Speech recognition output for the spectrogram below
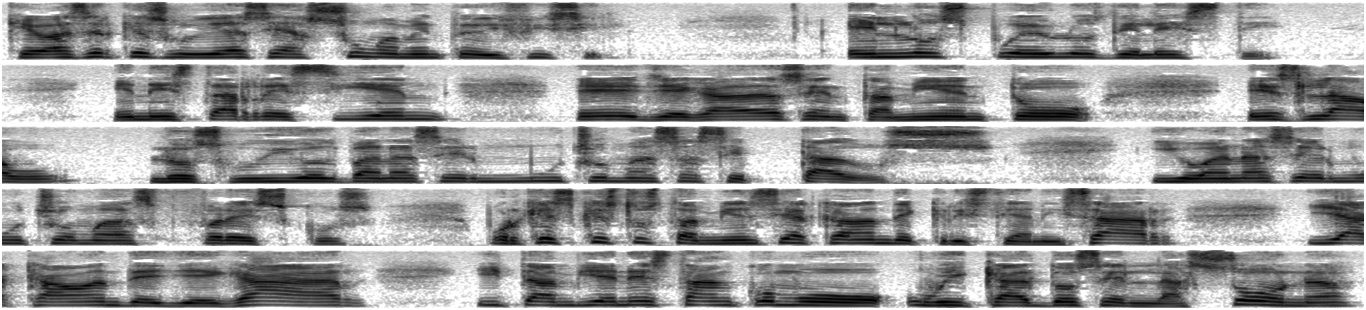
que va a hacer que su vida sea sumamente difícil. En los pueblos del este, en esta recién eh, llegada asentamiento eslavo, los judíos van a ser mucho más aceptados y van a ser mucho más frescos, porque es que estos también se acaban de cristianizar y acaban de llegar y también están como ubicados en la zona,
